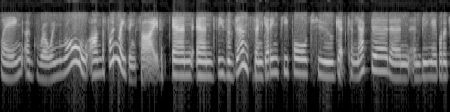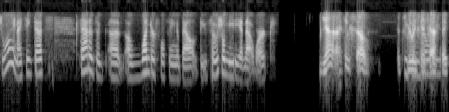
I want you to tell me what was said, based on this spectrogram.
playing a growing role on the fundraising side and and these events and getting people to get connected and and being able to join. I think that's that is a a, a wonderful thing about these social media networks. Yeah, I think so. It's you really fantastic. Really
